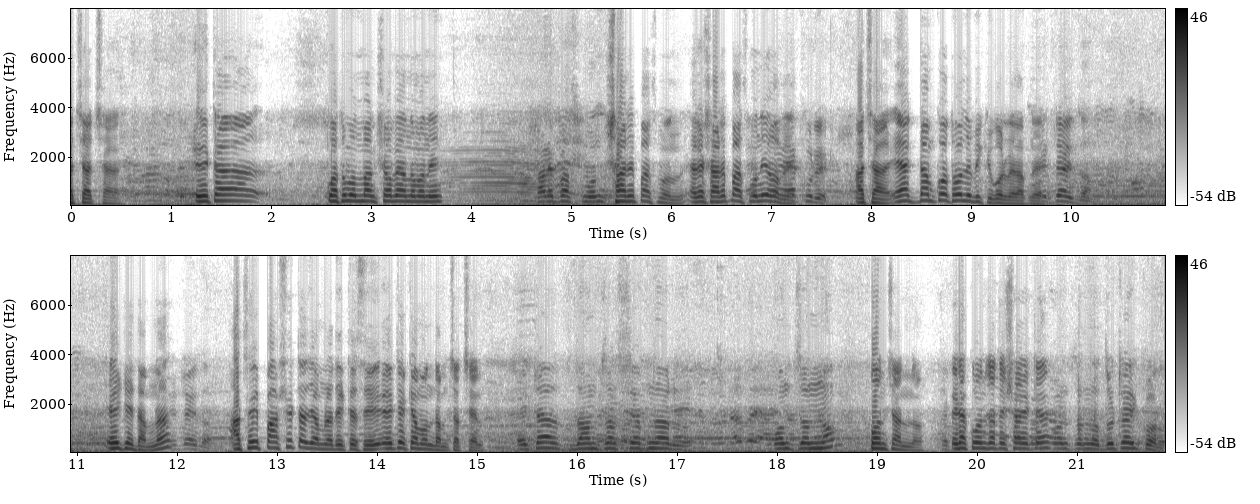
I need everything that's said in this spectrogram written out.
আচ্ছা আচ্ছা। এটা কত মন মাংস হবে আনুমানিক? সাড়ে পাঁচ মন। সাড়ে পাঁচ মন। এটা সাড়ে পাঁচ মনই হবে? আচ্ছা একদম কত হলে বিক্রি করবেন আপনি? এটাই দাম। এইটাই দাম না? আচ্ছা এই পাশেরটা যে আমরা দেখতেছি এটা কেমন দাম চাচ্ছেন? এটার দাম চাচ্ছে আপনার পঞ্চান্ন। পঞ্চান্ন। এটা কোন জাতের এটা? পঞ্চান্ন দুটাই করো।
